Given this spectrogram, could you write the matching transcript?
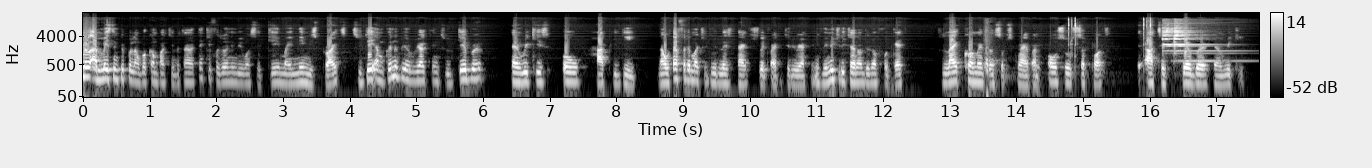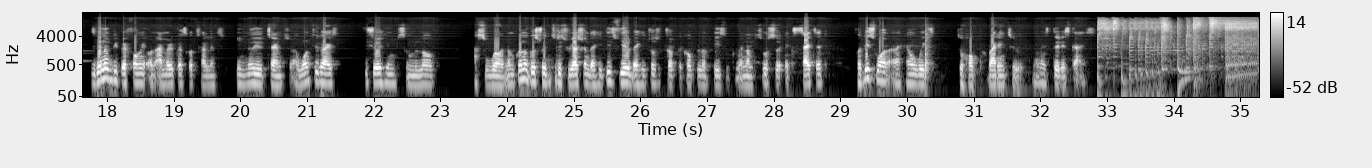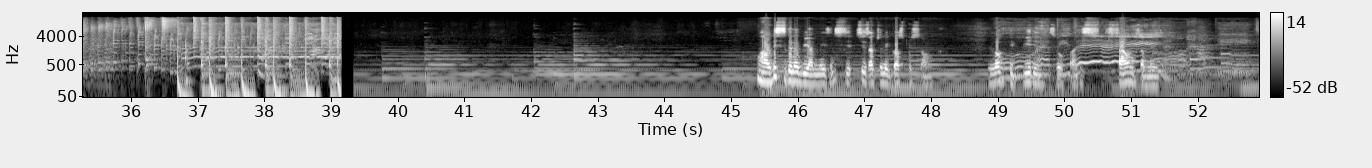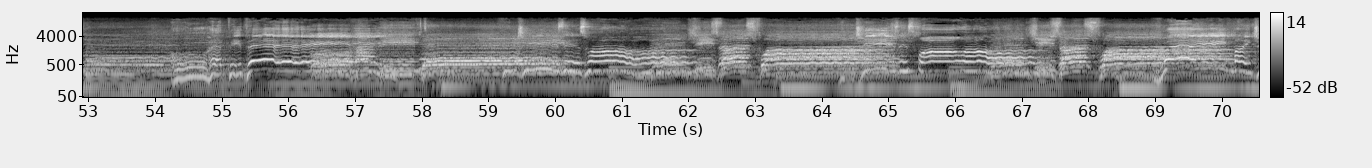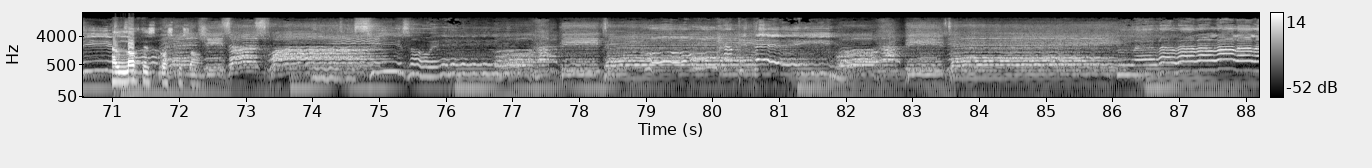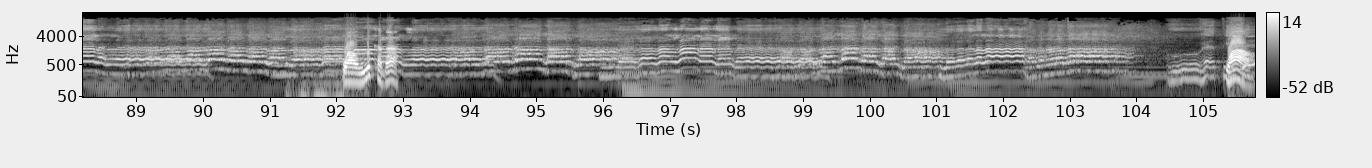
Hello, amazing people, and welcome back to the channel. Thank you for joining me once again. My name is Bright. Today, I'm going to be reacting to Gabriel Henrique's Oh Happy Day. Now, without further much ado, let's dive straight right into the reaction. If you're new to the channel, do not forget to like, comment, and subscribe, and also support the artist Gabriel Henrique. He's going to be performing on America's Got Talent in no time, so I want you guys to show him some love as well. And I'm going to go straight into this reaction that he this video that he just dropped a couple of days ago, and I'm so so excited for this one I can't wait to hop right into it. Let's do this guys. Wow, this is gonna be amazing. This is, this is actually a gospel song. I love the oh, beating so far. This sounds amazing. I love this gospel song. Jesus, wise. Happy day. Happy day. Happy day. Wow, look at that. Wow.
